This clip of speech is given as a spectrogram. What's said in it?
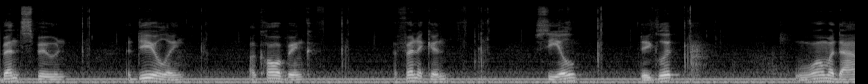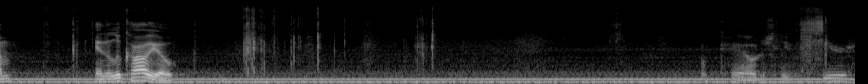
bent spoon, a deerling, a carbink, a fennekin, Seel, diglett, Wormadam, and a Lucario. Okay, I'll just leave it here.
